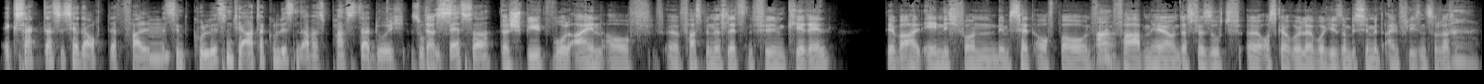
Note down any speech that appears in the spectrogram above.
Exakt, das ist ja da auch der Fall. Mhm. Es sind Kulissen, Theaterkulissen, aber es passt dadurch so das, viel besser. Das spielt wohl ein auf äh, Fassbinders letzten Film Kirel. Der war halt ähnlich von dem Setaufbau und von ah. den Farben her. Und das versucht äh, Oskar Röller wohl hier so ein bisschen mit einfließen zu lassen. Ah.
